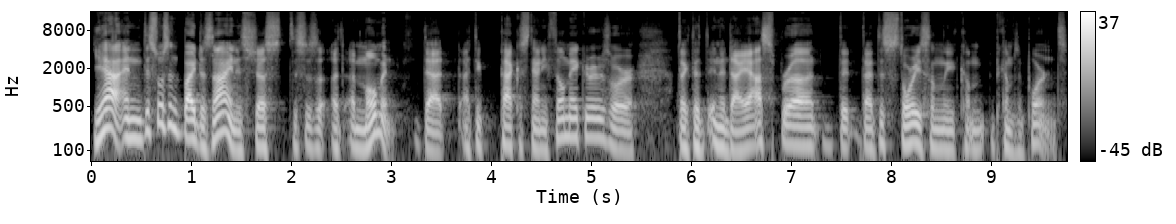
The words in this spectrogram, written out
Yeah, and this wasn't by design. It's just this is a, a moment that I think Pakistani filmmakers or like the, in the diaspora that, that this story suddenly come, becomes important.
